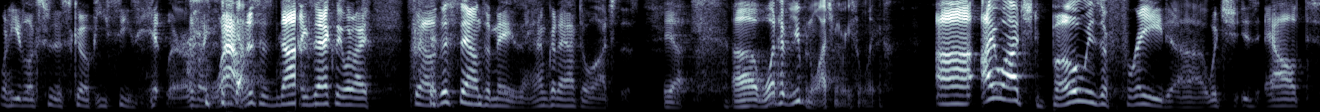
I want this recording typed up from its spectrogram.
when he looks through the scope, he sees Hitler. I was like, wow, yeah. this is not exactly what I. So this sounds amazing. I'm gonna have to watch this. Yeah. Uh, what have you been watching recently? Uh, I watched Beau is Afraid, uh, which is out.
